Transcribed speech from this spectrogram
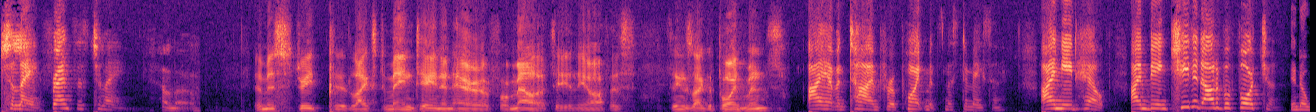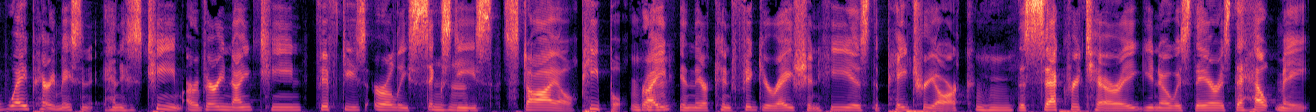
Chillane, Francis Chillane. Hello. uh, Miss Street uh, likes to maintain an air of formality in the office. Things like appointments. I haven't time for appointments, Mr. Mason. I need help. I'm being cheated out of a fortune. in a way, Perry Mason and his team are very 1950s, early 60s style people, Mhm. right? In their configuration. He is the patriarch. The secretary, you know, is there as the helpmate.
